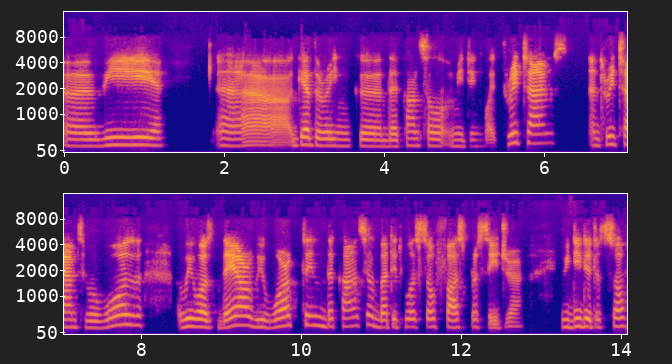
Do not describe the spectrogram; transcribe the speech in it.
Uh, we uh, gathering uh, the council meeting like three times, and three times we was we was there. We worked in the council, but it was so fast procedure. We did it so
